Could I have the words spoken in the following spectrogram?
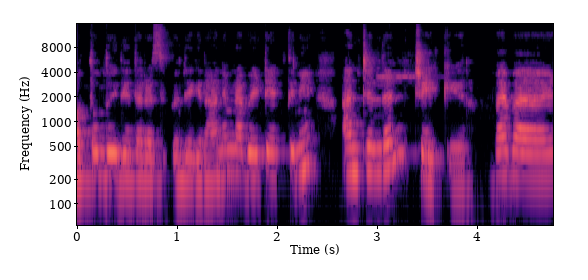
ಮತ್ತೊಂದು ಇದೇ ಥರ ರೆಸಿಪಿಯೊಂದಿಗೆ ನಾನು ನಿಮ್ಮನ್ನ ಭೇಟಿ ಆಗ್ತೀನಿ until then take care bye bye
